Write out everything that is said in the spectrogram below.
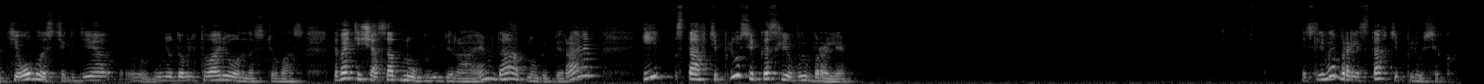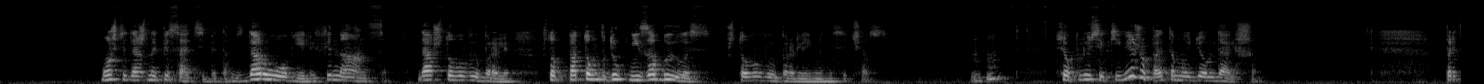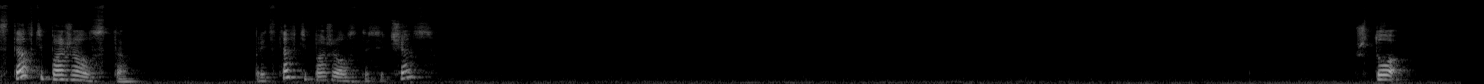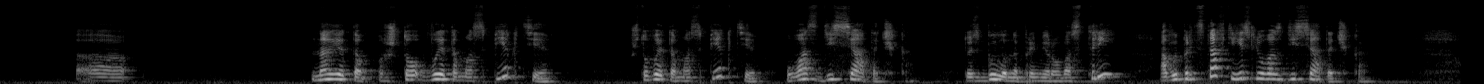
те области, где неудовлетворенность у вас. Давайте сейчас одну выбираем, да, одну выбираем, и ставьте плюсик, если выбрали. Если выбрали, ставьте плюсик. Можете даже написать себе там здоровье или финансы, да, что вы выбрали, чтобы потом вдруг не забылось, что вы выбрали именно сейчас. Угу. Все, плюсики вижу, поэтому идем дальше. Представьте, пожалуйста, представьте, пожалуйста, сейчас что э, на этом, что в этом аспекте, что в этом аспекте у вас десяточка. То есть было, например, у вас три, а вы представьте, если у вас десяточка.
